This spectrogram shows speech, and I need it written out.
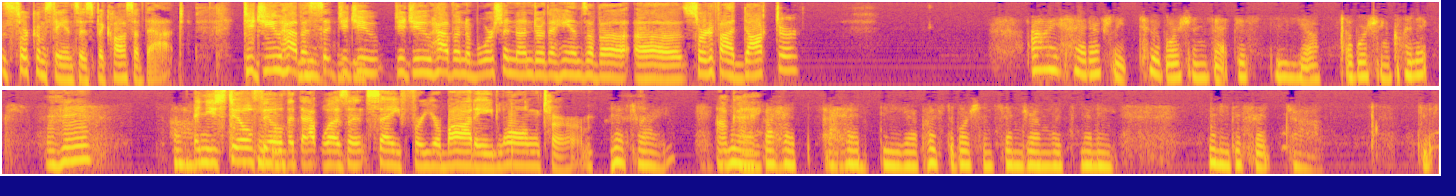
circumstances because of that. Did you have a did did. you did you have an abortion under the hands of a, a certified doctor? I had actually two abortions at just the uh, abortion clinics. Mm-hmm. Uh, And you still feel Yeah. that that wasn't safe for your body long term. That's right. Okay. Yes, I had I had the uh, post-abortion syndrome with many many different uh, just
